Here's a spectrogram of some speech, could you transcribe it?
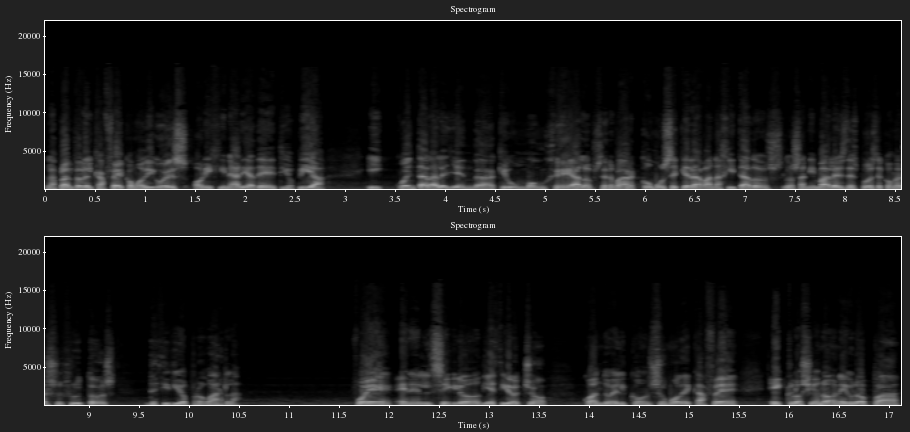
La planta del café, como digo, es originaria de Etiopía y cuenta la leyenda que un monje, al observar cómo se quedaban agitados los animales después de comer sus frutos, decidió probarla. Fue en el siglo XVIII cuando el consumo de café eclosionó en Europa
